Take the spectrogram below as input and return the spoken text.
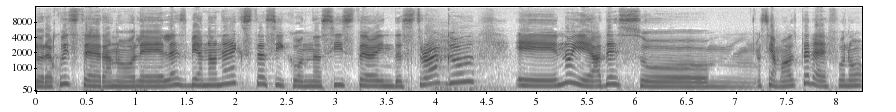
Allora, queste erano le Lesbian on Ecstasy con Sister in the Struggle e noi adesso mh, mm, siamo al telefono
